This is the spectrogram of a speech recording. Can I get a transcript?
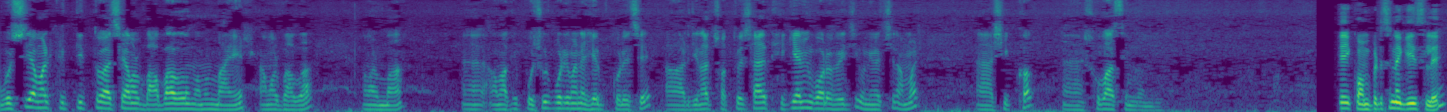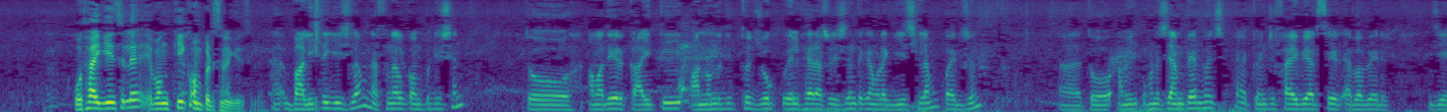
অবশ্যই আমার কৃতিত্ব আছে আমার বাবা এবং আমার মায়ের, আমার বাবা, আমার মা। আমাকে প্রচুর পরিমাণে হেল্প করেছে। আর যেনার ছত্রছায়া থেকে আমি বড় হয়েছি, উনি হচ্ছেন আমার শিক্ষক সুভাষ সিমরনজি এই কম্পিটিশনে গিয়েছিলে? কোথায় গিয়েছিলে এবং কি কম্পিটিশনে গিয়েছিলে? বালিতে গিয়েছিলাম ন্যাশনাল কম্পিটিশন তো আমাদের কাইতি আনন্দতীর্থ যোগ ওয়েলফেয়ার অ্যাসোসিয়েশন থেকে আমরা গিয়েছিলাম কয়েকজন। তো আমি ওখানে চ্যাম্পিয়ন হয়েছি টোয়েন্টি ফাইভ ইয়ার্সের অ্যাবাবের যে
